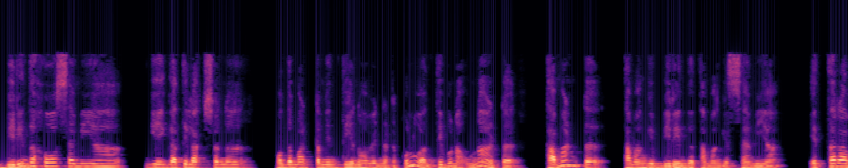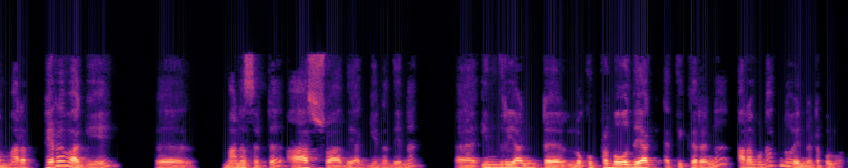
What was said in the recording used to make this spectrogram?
බිරිඳ හෝ සැමියාගේ ගති ලක්ෂණ හොඳ මට්ටමින් තියනවා වෙන්නට පුළුවන් තිබුණා උනාට තමන්ට තමන්ගේ බිරිඳ තමන්ගේ සැමියා එතරම් අර පෙර වගේ මනසට ආස්වාදයක් ගෙන දෙන ඉන්ද්‍රියන්ට ලොකු ප්‍රබෝධයක් ඇති කරන අරමුණක් නොවෙන්නට පුළුවන්.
